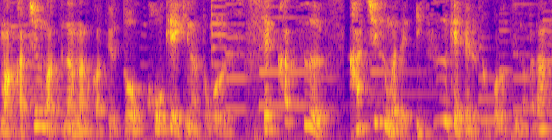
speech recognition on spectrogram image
まあ勝ち馬って何なのかというと、好景気なところです。で、かつ、勝ち馬で居続けてるところっていうのかな。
